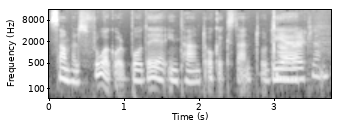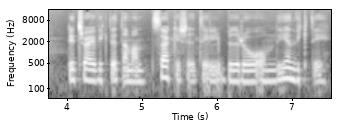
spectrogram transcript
samhällsfrågor, både internt och externt. Och det, Ja, verkligen. det tror jag är viktigt när man söker sig till byrå. Om det är en viktig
